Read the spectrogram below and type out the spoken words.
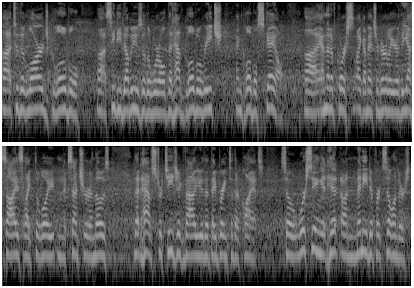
uh, to the large global uh, CDWs of the world that have global reach and global scale. Uh, and then of course, like I mentioned earlier, the SIs like Deloitte and Accenture and those that have strategic value that they bring to their clients. So we're seeing it hit on many different cylinders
